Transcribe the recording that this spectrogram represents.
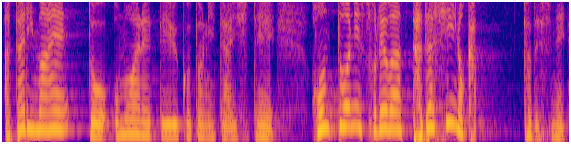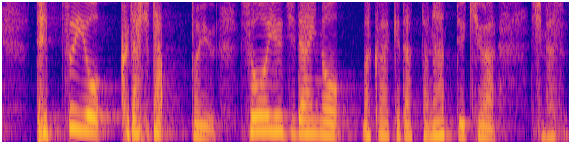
当たり前と思われていることに対して本当にそれは正しいのかとですね鉄槌を下したというそういう時代の幕開けだったなという気はします。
